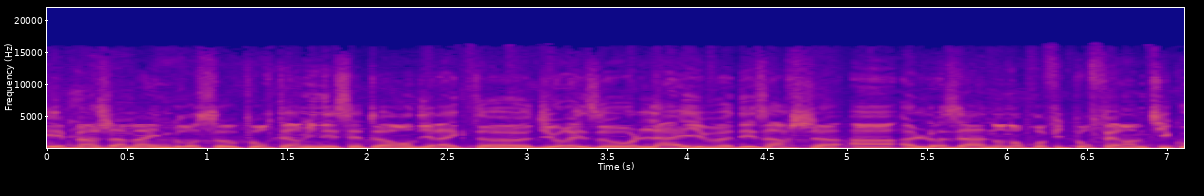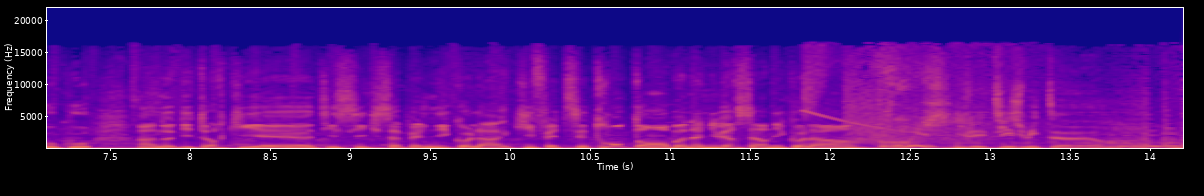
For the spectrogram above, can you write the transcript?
Et Benjamin Ingrosso pour terminer cette heure en direct euh, du réseau live des Arches à Lausanne. On en profite pour faire un petit coucou à un auditeur qui est ici, qui s'appelle Nicolas, qui fête ses 30 ans. Bon anniversaire Nicolas. Il est 18h.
